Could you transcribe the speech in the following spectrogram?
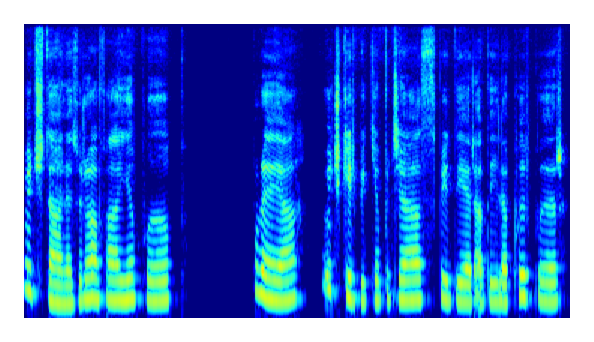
3 tane zürafa yapıp buraya 3 kirpik yapacağız. Bir diğer adıyla pırpır.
